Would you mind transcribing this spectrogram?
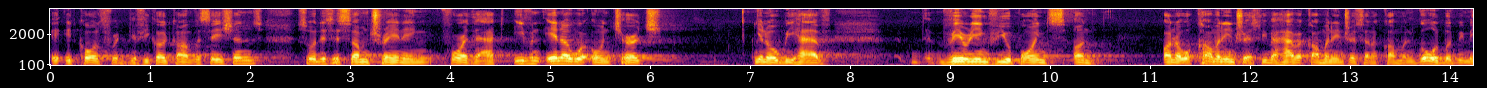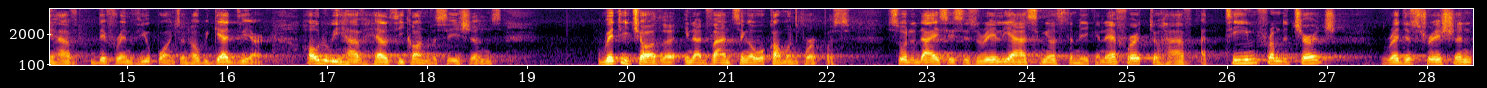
it calls for difficult conversations. So this is some training for that. Even in our own church, you know, we have varying viewpoints on on our common interest. We may have a common interest and a common goal, but we may have different viewpoints on how we get there. How do we have healthy conversations with each other in advancing our common purpose? So the diocese is really asking us to make an effort to have a team from the church. Registration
